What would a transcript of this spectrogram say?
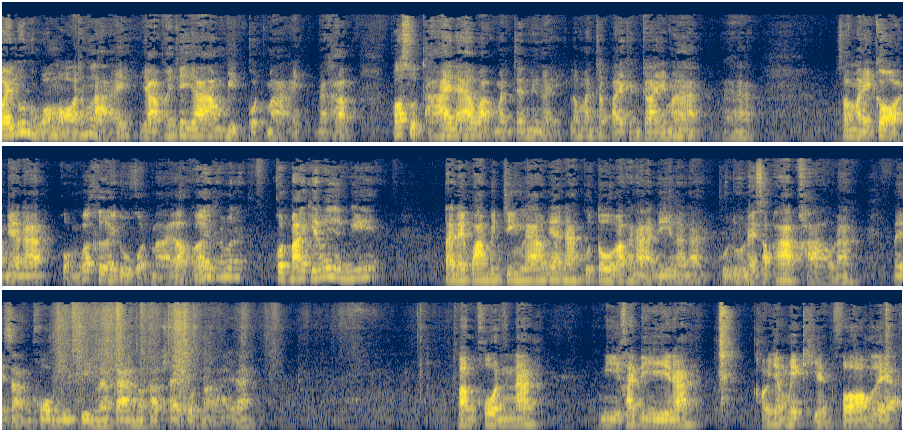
วัยรุ่นหัวหมอทั้งหลาย อย่าพยายามบิดกฎหมายนะครับ เพราะสุดท้ายแล้วอะมันจะเหนื่อยแล้วมันจะไปกันไกลมากนะฮะ สมัยก่อนเนี่ยนะผมก็เคยดูกฎหมายแล้วเอ้ยมันกฎหมายเขียนไว้อย่างนี้ แต่ในความเป็นจริงแล้วเนี่ยนะกูโตมาขนาดนี้แล้วนะกูดูในสภาพข่าวนะในสังคมจริง ๆ แล้วการบังคับใช้กฎหมายนะ บางคนนะ มีคดีนะเขายังไม่เขียนฟ้องเลยอะ่ะ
